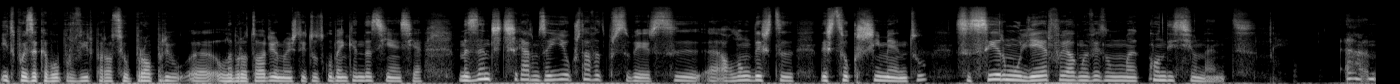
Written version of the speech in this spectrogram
e depois acabou por vir para o seu próprio uh, laboratório no Instituto Gulbenkian da Ciência. Mas antes de chegarmos aí, eu gostava de perceber se uh, ao longo deste, deste seu crescimento, se ser mulher foi alguma vez uma condicionante. Uh,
